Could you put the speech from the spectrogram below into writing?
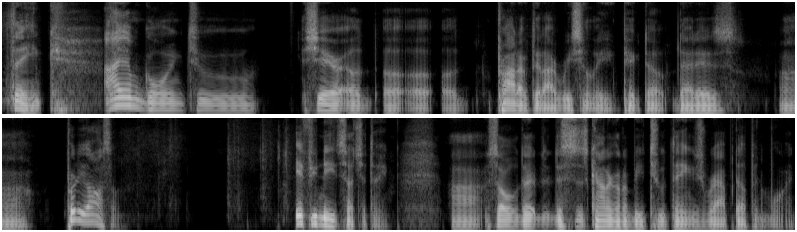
think I am going to share a a, a, a product that I recently picked up that is uh, pretty awesome. If you need such a thing. Uh, so th- this is kind of going to be two things wrapped up in one.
